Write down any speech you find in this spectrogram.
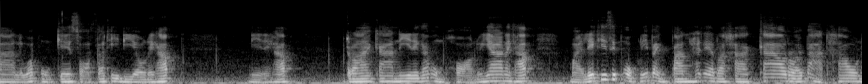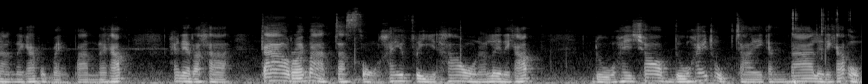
ลานหรือว่าผงเกสรซะทีเดียวนะครับ นี่นะครับ รายการนี้นะครับผมขออนุญาตนะครับ หมายเลขที่ 16 นี้แบ่งปันให้ในราคา 900 บาทเท่านั้นนะครับ ผมแบ่งปันนะครับ ให้ในราคา 900 บาทจัดส่งให้ฟรีเท่านั้นเลยนะครับ ดูให้ชอบดูให้ถูกใจกันได้เลยนะครับ ผม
